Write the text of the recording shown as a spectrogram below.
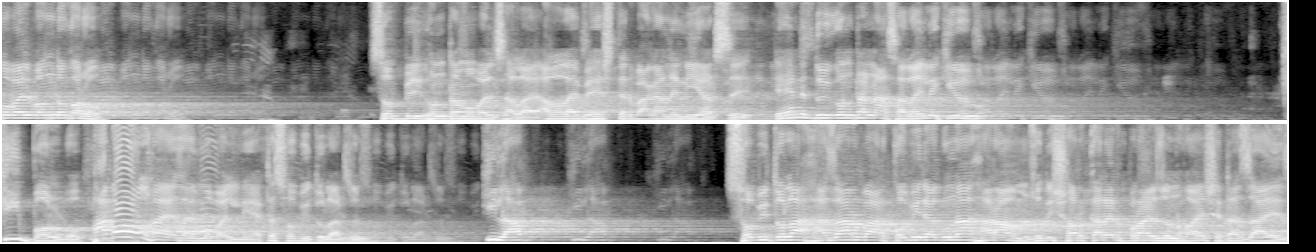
মোবাইল বন্ধ করো। চব্বিশ ঘণ্টা মোবাইল চালায়। আল্লাহ বেহেস্তের বাগানে নিয়ে আসছে। এখানে দুই ঘণ্টা না চালাইলে কি হইব? কি বলব? পাগল হয়ে যায় মোবাইল নিয়ে। একটা ছবি তোলার জন্য। কি লাভ? কি লাভ ছবি তোলা হাজার বার কবিরা গুনা হারাম। যদি সরকারের প্রয়োজন হয়, সেটা জায়েজ।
